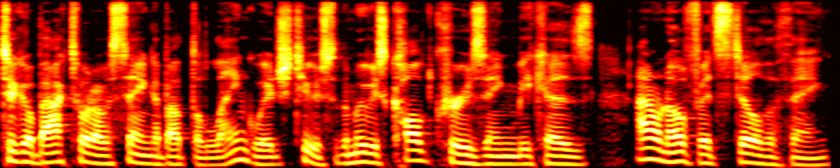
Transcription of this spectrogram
to go back to what I was saying about the language too. So the movie's called Cruising because I don't know if it's still the thing,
